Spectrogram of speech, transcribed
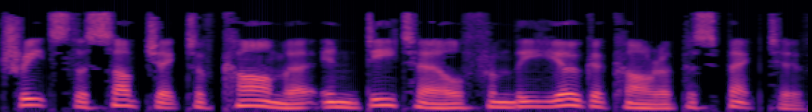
treats the subject of karma in detail from the Yogacara perspective.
